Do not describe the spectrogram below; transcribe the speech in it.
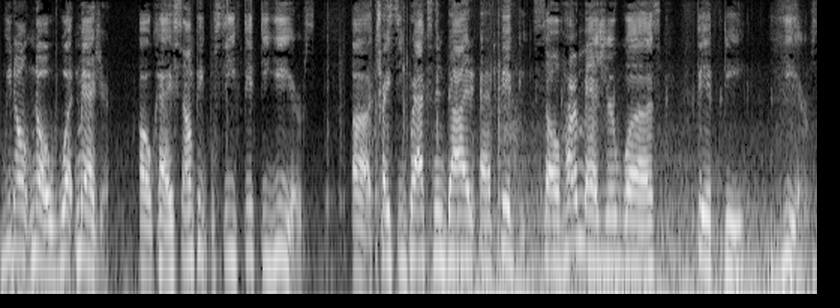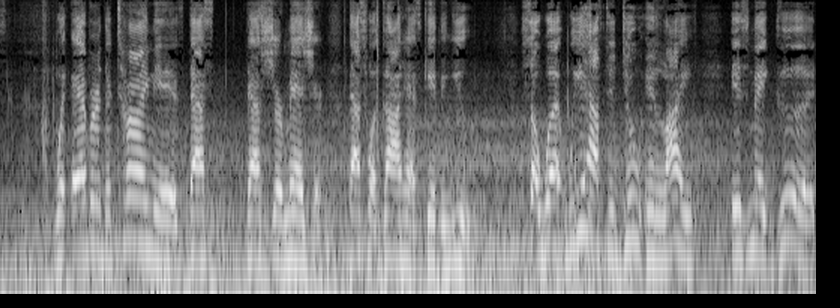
we don't know what measure. Okay, some people see 50 years. Uh, Traci Braxton died at 50. So her measure was 50 years. Whatever the time is, that's that's your measure. That's what God has given you. So what we have to do in life is make good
